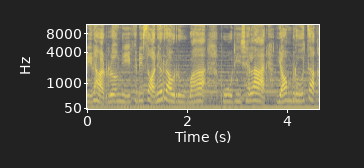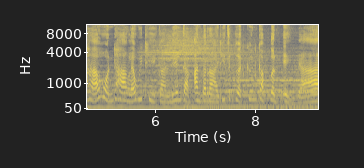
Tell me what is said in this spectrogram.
นิทานเรื่องนี้ก็ได้สอนให้เรารู้ว่า ผู้ที่ฉลาดย่อมรู้จักหาหนทางและวิธีการเลี่ยงจากอันตรายที่จะเกิดขึ้นกับตนเองได้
